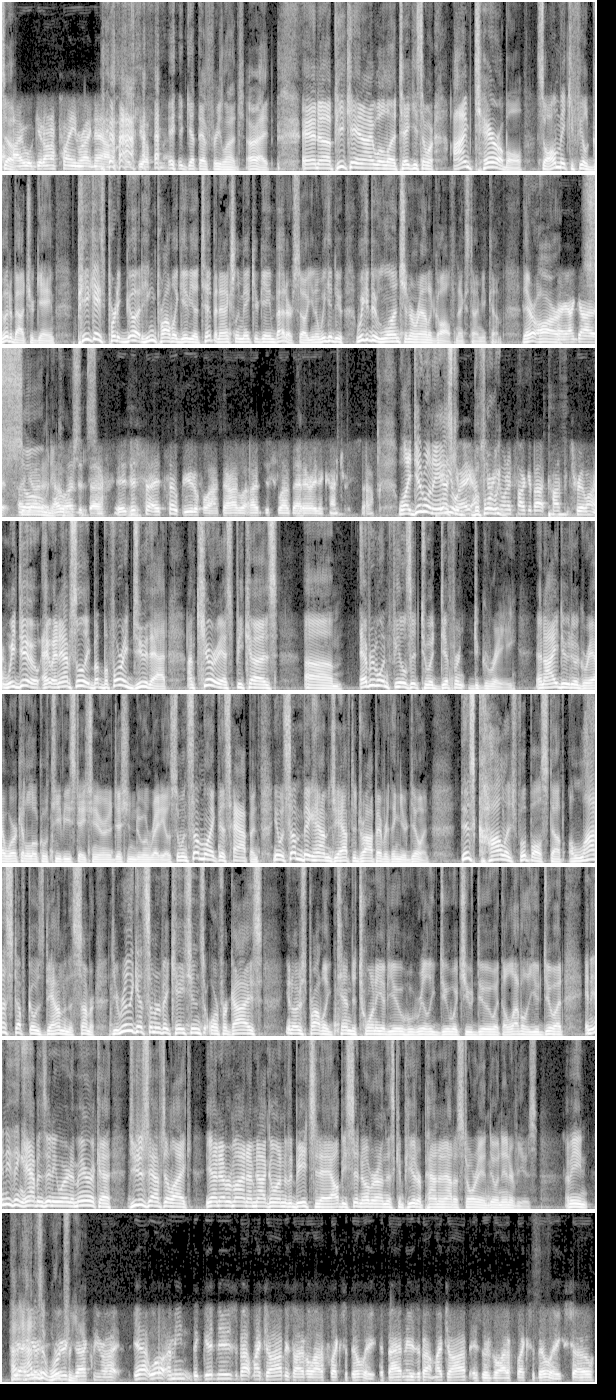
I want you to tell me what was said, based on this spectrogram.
So I will get on a plane right now and take you up that. get that free lunch. All right, and uh, PK and I will uh, take you somewhere. I'm terrible, so I'll make you feel good about your game. PK's pretty good. He can probably give you a tip and actually make your game better. So you know we can do we can do lunch and a round of golf next time you come. There are Hey, I got it. so I got it. many I courses. loved it though. It's just uh, it's so beautiful out there. I, lo- I just love that area of the country. So Well, I did want to ask anyway, you before sure we want to talk about conference realignment. We do, and and absolutely. But before we do that, I'm curious because um, everyone feels it to a different degree. And I do to agree. I work at a local TV station here in addition to doing radio. So when something like this happens, you know, when something big happens, you have to drop everything you're doing. This college football stuff, a lot of stuff goes down in the summer. Do you really get summer vacations? Or for guys, you know, there's probably 10 to 20 of you who really do what you do at the level you do it. And anything happens anywhere in America, do you just have to, like, yeah, never mind, I'm not going to the beach today. I'll be sitting over on this computer pounding out a story and doing interviews. I mean, how, Yeah, how does it work for you? Exactly right. Yeah, well, I mean, the good news about my job is I have a lot of flexibility. The bad news about my job is there's a lot of flexibility. So,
